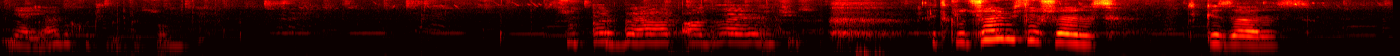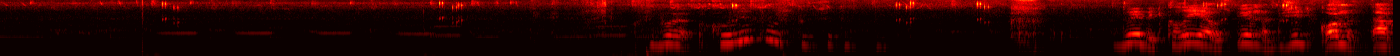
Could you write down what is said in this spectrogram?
Ні, я не хочу бути спецом. Bear Adventures. Підключаємося ще раз. Тільки зараз. Ви коли це це таке? Вибіть, коли я успію, напишіть в коментах.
